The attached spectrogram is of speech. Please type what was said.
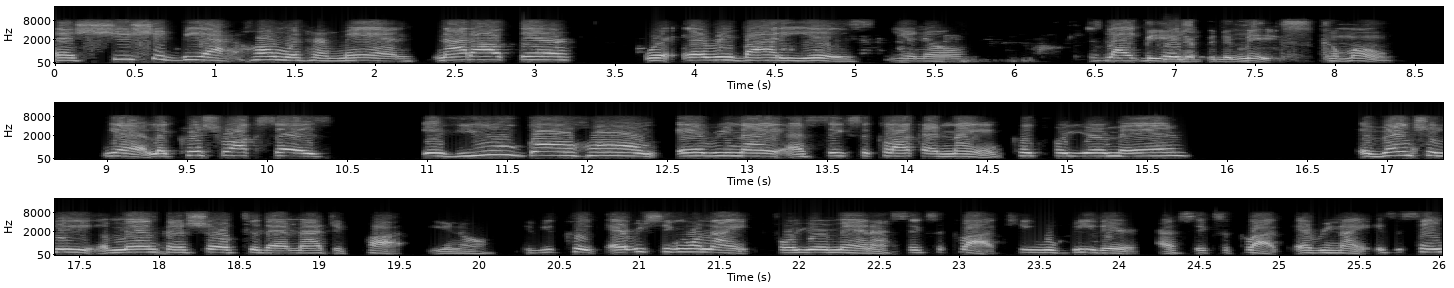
that she should be at home with her man, not out there where everybody is. You know, it's like being Chris, up in the mix come on yeah, like Chris Rock says. If you go home every night at six o'clock at night and cook for your man, eventually a man's gonna show up to that magic pot. You know, if you cook every single night for your man at six o'clock, he will be there at six o'clock every night. It's the same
